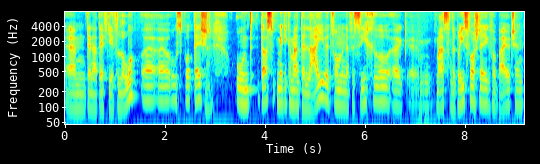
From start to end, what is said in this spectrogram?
ähm, dann auch die FDA verloren äh, äh, aus Protest. Ja. Und das Medikament allein wird von einem Versicherer, äh, gemäss der Preisvorstellung von Biogen,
